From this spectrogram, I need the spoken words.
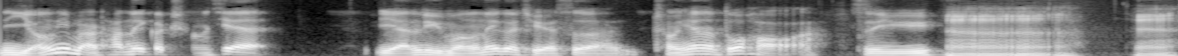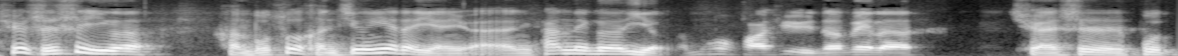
你《影》里边他那个呈现，演吕蒙那个角色呈现的多好啊！子瑜嗯、对，确实是一个很不错、很敬业的演员。你看那个影的幕后花絮，那为了诠释不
